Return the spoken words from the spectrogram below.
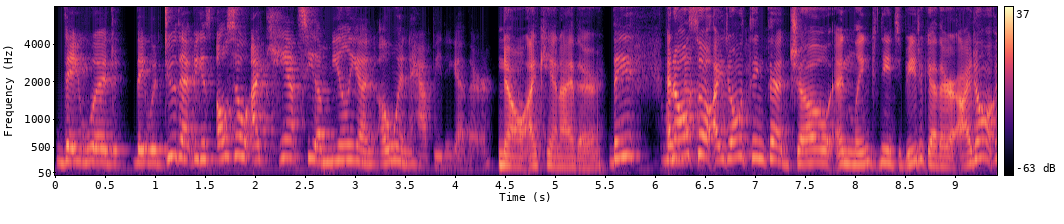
they would they would do that because also I can't see Amelia and Owen happy together. No, I can't either. They And not- also, I don't think that Jo and Link need to be together. I don't.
